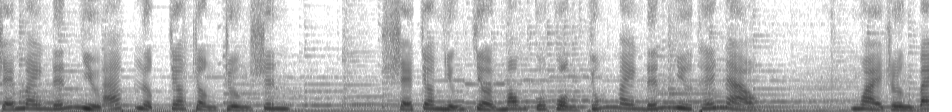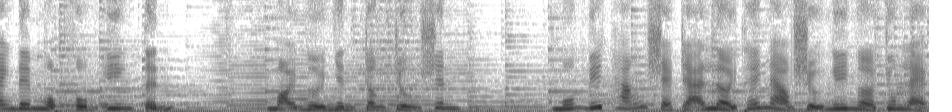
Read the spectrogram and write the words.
Sẽ mang đến nhiều áp lực cho Trần Trường Sinh, Sẽ cho những chờ mong của quần chúng mang đến như thế nào? Ngoài rừng ban đêm một vùng yên tĩnh. Mọi người nhìn Trần Trường Sinh. Muốn biết hắn sẽ trả lời thế nào sự nghi ngờ chu lạc.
